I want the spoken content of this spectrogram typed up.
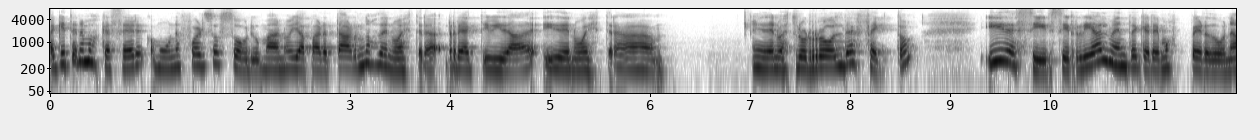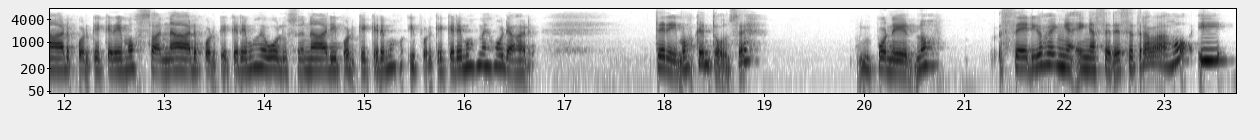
Aquí tenemos que hacer como un esfuerzo sobrehumano y apartarnos de nuestra reactividad y de nuestra eh, de nuestro rol de efecto y decir si realmente queremos perdonar, porque queremos sanar, porque queremos evolucionar y porque queremos, y porque queremos mejorar, tenemos que entonces ponernos serios en, en hacer ese trabajo y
